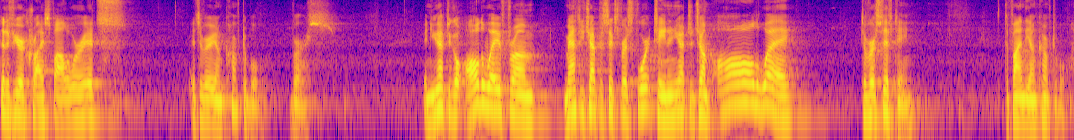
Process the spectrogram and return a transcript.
that if you're a Christ follower, it's, it's a very uncomfortable verse. And you have to go all the way from Matthew chapter 6, verse 14, and you have to jump all the way to verse 15 to find the uncomfortable one.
